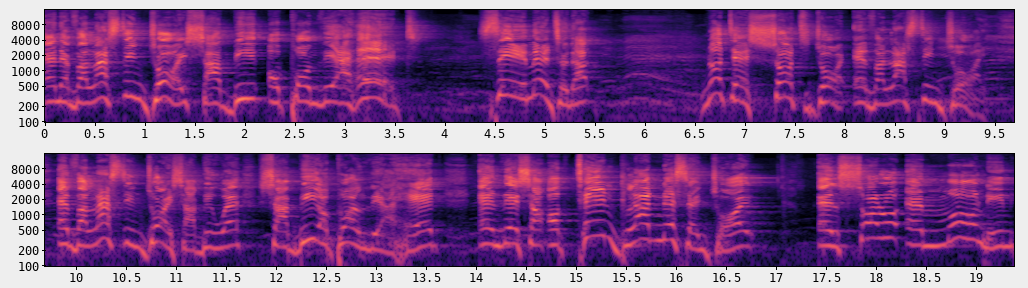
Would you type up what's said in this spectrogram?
and everlasting joy shall be upon their head. Say amen to that. Amen. Not a short joy, everlasting joy. Everlasting joy shall be where? Shall be upon their head, and they shall obtain gladness and joy, and sorrow and mourning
